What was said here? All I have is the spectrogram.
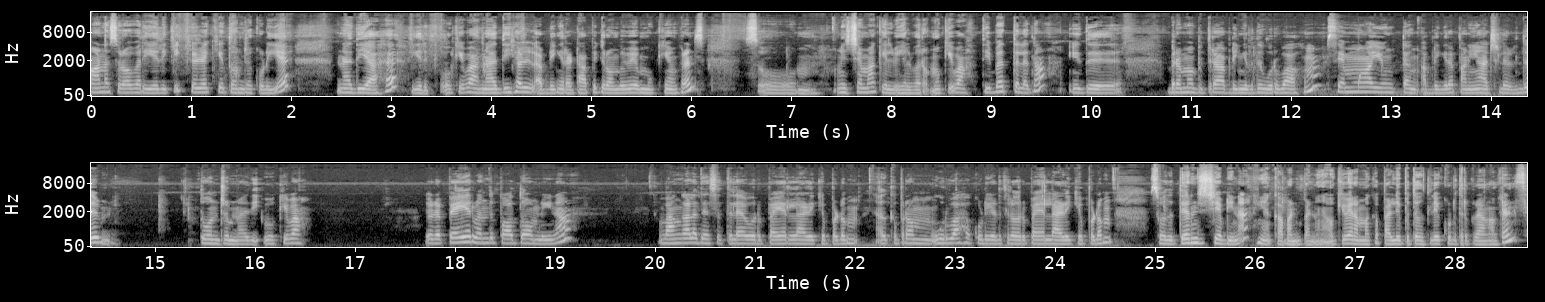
மானசரோவர் ஏரிக்கு கிழக்கே தோன்றக்கூடிய நதியாக இருக்குது ஓகேவா நதிகள் அப்படிங்கிற டாபிக் ரொம்பவே முக்கியம் ஃப்ரெண்ட்ஸ் ஸோ நிச்சயமாக கேள்விகள் வரும். ஓகேவா திபத்தில் தான் இது பிரம்மபுத்திரா அப்படிங்கிறது உருவாகும். செம்மாயுங்தங் அப்படிங்கிற பனியாற்றிலிருந்து தோன்றும் நதி. ஓகேவா இதோட பெயர் வந்து பார்த்தோம் அப்படின்னா வங்காளதேசத்தில் ஒரு பெயரில் அழைக்கப்படும் அதுக்கப்புறம் உருவாகக்கூடிய இடத்துல ஒரு பெயரில் அழைக்கப்படும். ஸோ அது தெரிஞ்சிச்சு அப்படின்னா நீங்கள் கமெண்ட் பண்ணுங்கள் ஓகேவா நமக்கு பள்ளி புத்தகத்திலே கொடுத்துருக்குறாங்க ஃப்ரெண்ட்ஸ்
